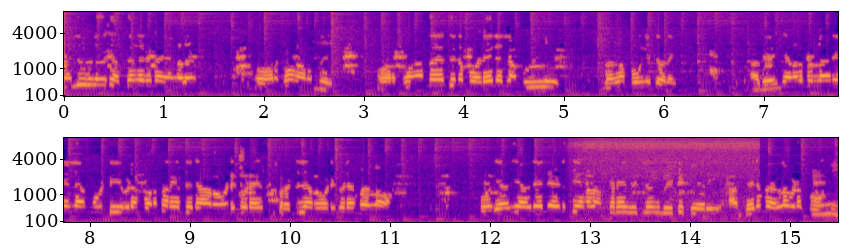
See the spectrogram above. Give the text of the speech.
കല്ലുകളുടെ ശബ്ദം കേട്ടിട്ട് ഞങ്ങൾ ഉറക്കം നടന്നത് ഉറക്കം നടന്നതിന് പുഴയിലെല്ലാം ഫുള്ള് വെള്ളം പൊങ്ങി തുടങ്ങി. അത് കഴിഞ്ഞ് ഞങ്ങൾ പിള്ളേരെ എല്ലാം കൂട്ടി ഇവിടെ പുറത്തിറങ്ങത്തിന് ആ റോഡിൽ കൂടെ ഫ്രണ്ടിലെ റോഡിൽ കൂടെ വെള്ളം. പോരാതെ അവരെല്ലാം എടുത്ത് ഞങ്ങൾ അക്കരെ വീട്ടിൽ നിന്ന് വീട്ടിൽ കയറി. അന്നേരം വെള്ളം ഇവിടെ പൊങ്ങി.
